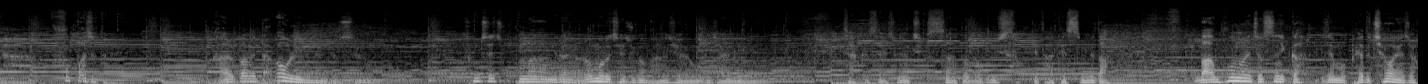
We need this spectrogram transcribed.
야훅 빠졌다. 가을밤에 따가울리는 향기였어요. 손재주뿐만 아니라 여러모로 재주가 많으셔요 우리 자연인. 자 글쎄 저녁 식사도 먹음직스럽게 다 됐습니다. 마음 훈훈해졌으니까 이제 뭐 배도 채워야죠. 어,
